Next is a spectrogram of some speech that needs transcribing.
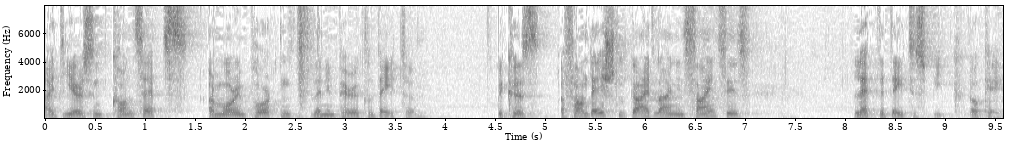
ideas and concepts are more important than empirical data, because a foundational guideline in science is let the data speak. Okay,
